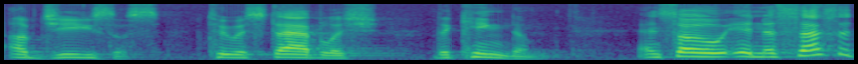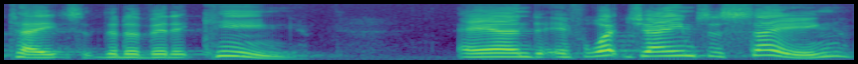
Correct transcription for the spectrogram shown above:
of Jesus to establish the kingdom. And so it necessitates the Davidic king. And if what James is saying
